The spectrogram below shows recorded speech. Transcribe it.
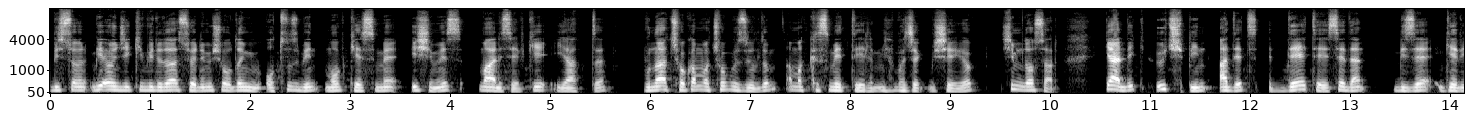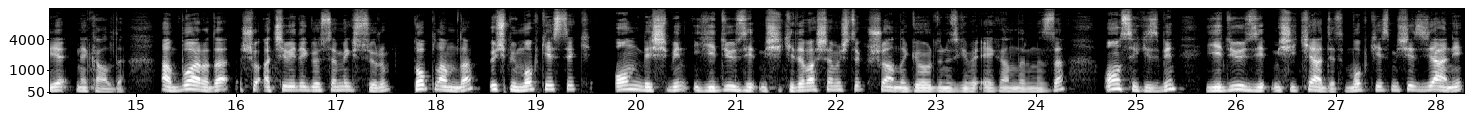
bir, son, bir önceki videoda söylemiş olduğum gibi 30 bin mob kesme işimiz maalesef ki yattı. Buna çok ama çok üzüldüm ama kısmet diyelim yapacak bir şey yok. Şimdi dostlar geldik 3000 adet DTS'den bize geriye ne kaldı? Ha bu arada şu da göstermek istiyorum. Toplamda 3000 mob kestik. 15.772'de başlamıştık. Şu anda gördüğünüz gibi ekranlarınızda 18.772 adet mob kesmişiz. Yani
